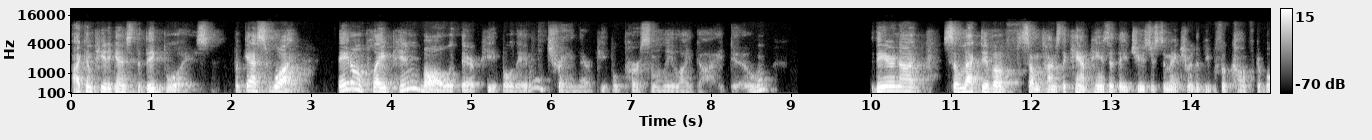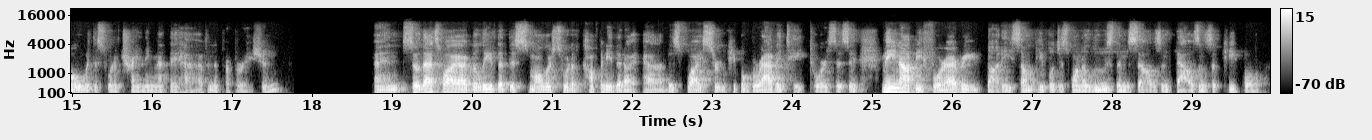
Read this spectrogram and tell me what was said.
I compete against the big boys. But guess what? They don't play pinball with their people. They don't train their people personally like I do. They are not selective of sometimes the campaigns that they choose just to make sure that people feel comfortable with the sort of training that they have and the preparation. And so that's why I believe that this smaller sort of company that I have is why certain people gravitate towards this. It may not be for everybody. Some people just want to lose themselves in thousands of people.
